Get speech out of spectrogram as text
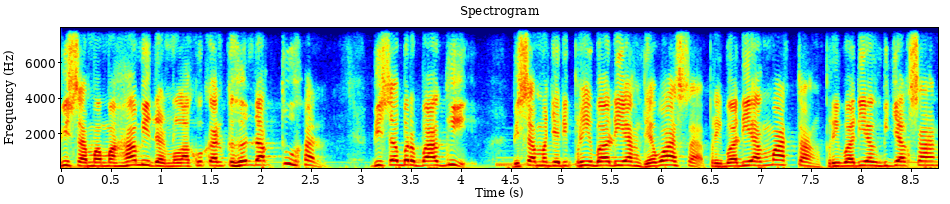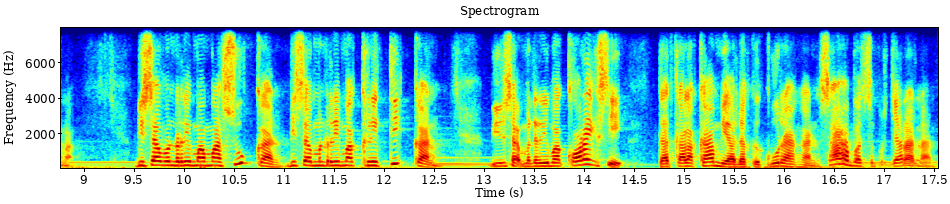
bisa memahami dan melakukan kehendak Tuhan, bisa berbagi, bisa menjadi pribadi yang dewasa, pribadi yang matang, pribadi yang bijaksana, bisa menerima masukan, bisa menerima kritikan, bisa menerima koreksi. Tatkala kami ada kekurangan, sahabat seperjalanan.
